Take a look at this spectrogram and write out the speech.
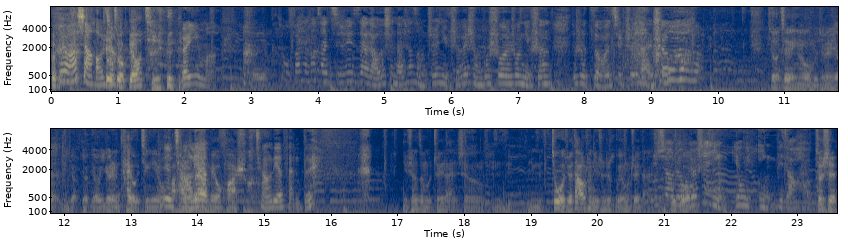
对，我要想好久可以。做标题。可以吗？可以啊。就我发现刚才其实一直在聊的是男生怎么追女生，为什么不说一说女生就是怎么去追男生啊？就这个，因为我们这边有有有有一个人太有经验，就我怕他让强烈大家没有话说。强烈反对。女生怎么追男生？嗯，你们就我觉得大多数女生是不用追男生，不需要追，我觉得是引用引比较好吧。就是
